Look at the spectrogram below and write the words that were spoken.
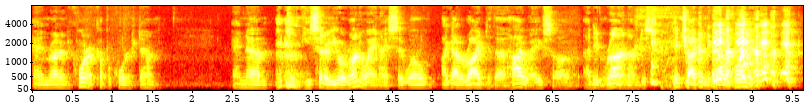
And right in the corner, a couple quarters down. And um, he said, "Are you a runaway?" And I said, "Well, I got a ride to the highway, so I didn't run. I'm just hitchhiking to California."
